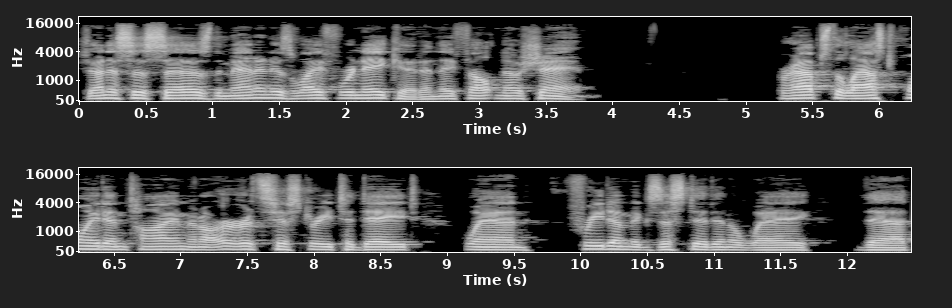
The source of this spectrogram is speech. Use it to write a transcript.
Genesis says the man and his wife were naked and they felt no shame. Perhaps the last point in time in our Earth's history to date when freedom existed in a way that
